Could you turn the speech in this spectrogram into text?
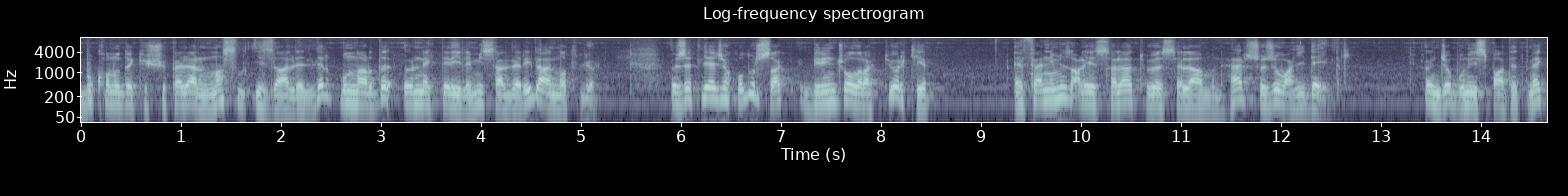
Bu konudaki şüpheler nasıl izale edilir? Bunlar da örnekleriyle, misalleriyle anlatılıyor. Özetleyecek olursak birinci olarak diyor ki Efendimiz Aleyhisselatü Vesselam'ın her sözü vahiy değildir. Önce bunu ispat etmek,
